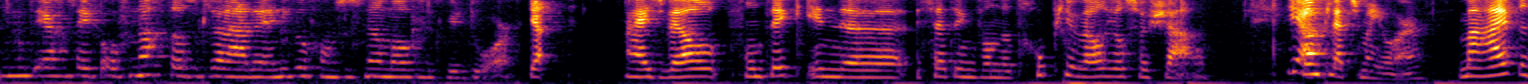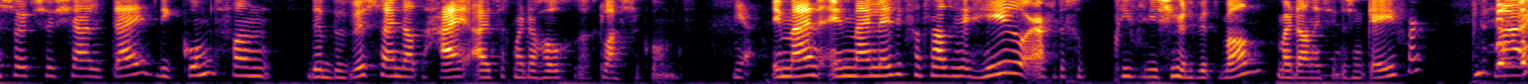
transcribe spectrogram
je moet ergens even overnachten als het ware. En die wil gewoon zo snel mogelijk weer door. Maar hij is wel, vond ik, in de setting van dat groepje wel heel sociaal. Zo'n kletsmajor. Maar hij heeft een soort socialiteit die komt van de bewustzijn dat hij uit zeg maar, de hogere klasse komt. Ja. In mijn, in mijn lezing van het verhaal is hij heel erg de geprivilegeerde witte man, maar dan is hij dus een kever. Maar,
